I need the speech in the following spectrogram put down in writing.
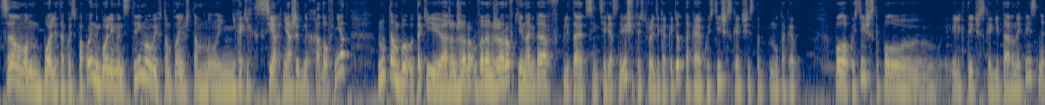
целом он более такой спокойный, более мейнстримовый, в том плане, что там, ну, никаких сверх неожиданных ходов нет. Ну, там такие аранжиров... в аранжировки иногда вплетаются интересные вещи, то есть вроде как идет такая акустическая, чисто, ну, такая полуакустическая, полуэлектрическая гитарная песня.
